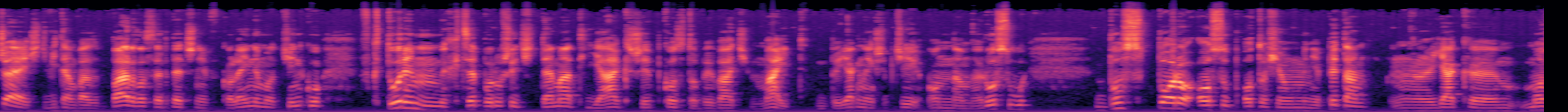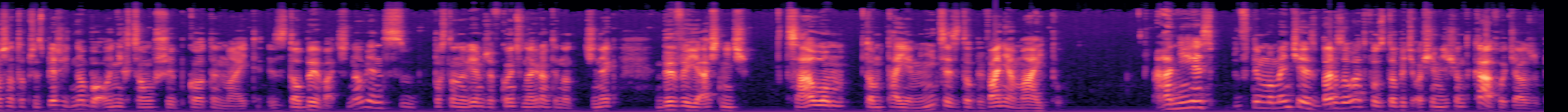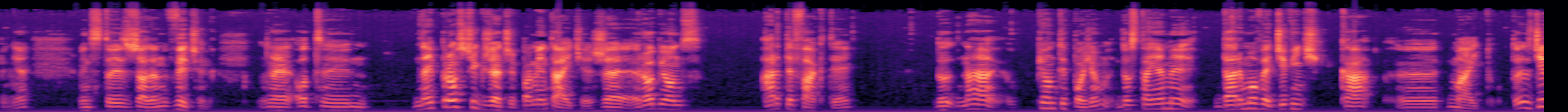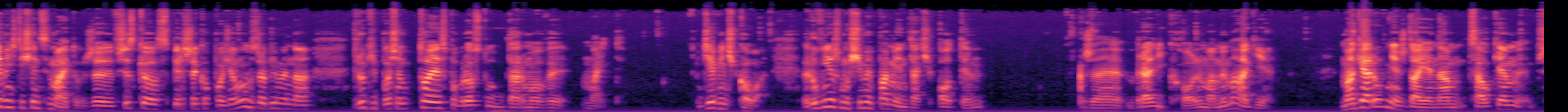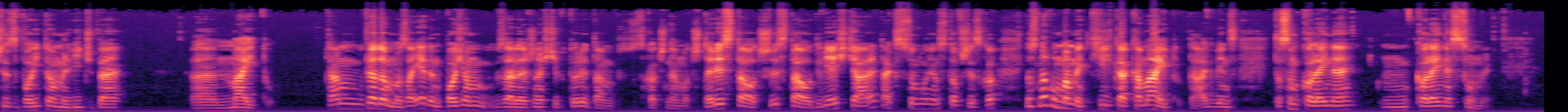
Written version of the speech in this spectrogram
Cześć, witam Was bardzo serdecznie w kolejnym odcinku, w którym chcę poruszyć temat, jak szybko zdobywać might, by jak najszybciej on nam rósł, bo sporo osób o to się mnie pyta, mm, jak e, można to przyspieszyć, no bo oni chcą szybko ten might zdobywać. No więc postanowiłem, że w końcu nagram ten odcinek, by wyjaśnić całą tą tajemnicę zdobywania mightu. A nie jest, w tym momencie jest bardzo łatwo zdobyć 80k chociażby, nie? Więc to jest żaden wyczyn. E, Od y, najprostszych rzeczy pamiętajcie, że robiąc artefakty do, na piąty poziom dostajemy darmowe 9k y, majtu. To jest 9000 majtu, że wszystko z pierwszego poziomu zrobimy na drugi poziom, to jest po prostu darmowy majt. 9 koła. Również musimy pamiętać o tym, że w Relic Hall mamy magię. Magia również daje nam całkiem przyzwoitą liczbę e, majtu. Tam wiadomo, za jeden poziom, w zależności który tam skoczy nam o 400, o 300, o 200, ale tak sumując to wszystko, to znowu mamy kilka kamajtu, tak? Więc to są kolejne, mm, kolejne sumy.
